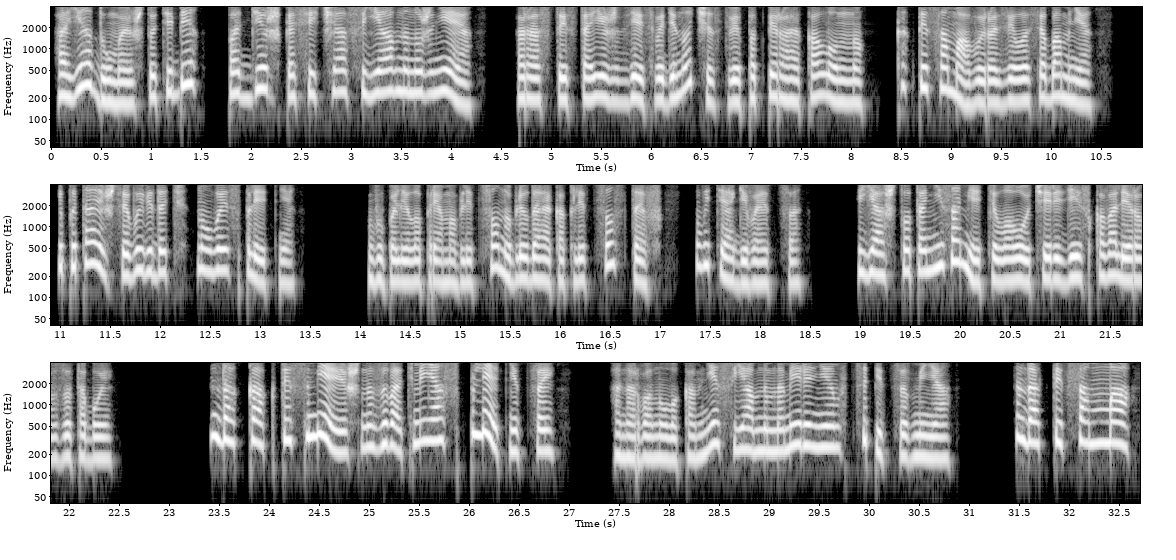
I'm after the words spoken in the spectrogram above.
«А я думаю, что тебе поддержка сейчас явно нужнее, раз ты стоишь здесь в одиночестве, подпирая колонну, как ты сама выразилась обо мне, и пытаешься выведать новые сплетни». Выпалила прямо в лицо, наблюдая, как лицо Стеф вытягивается. «Я что-то не заметила очереди из кавалеров за тобой». «Да как ты смеешь называть меня сплетницей?» Она рванула ко мне с явным намерением вцепиться в меня. «Да ты сама...»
